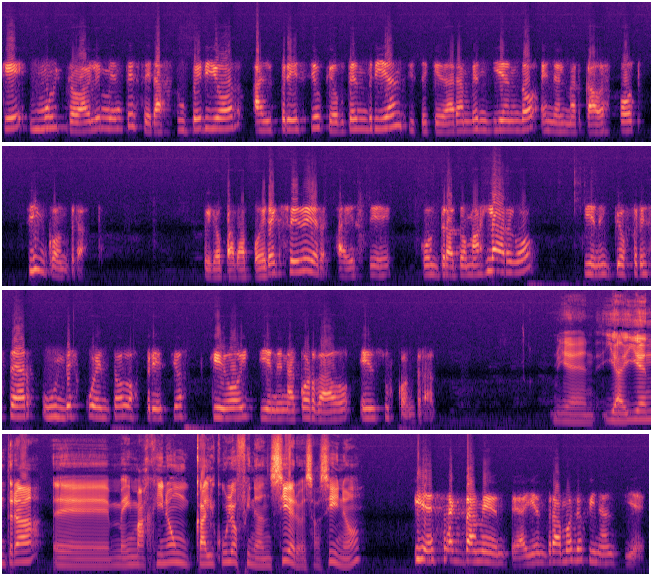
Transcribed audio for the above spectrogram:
que muy probablemente será superior al precio que obtendrían si se quedaran vendiendo en el mercado spot sin contrato. Pero para poder acceder a ese contrato más largo, tienen que ofrecer un descuento en los precios que hoy tienen acordado en sus contratos. Bien, y ahí entra, eh, me imagino, un cálculo financiero, es así, ¿no? Y exactamente, ahí entramos lo financiero.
